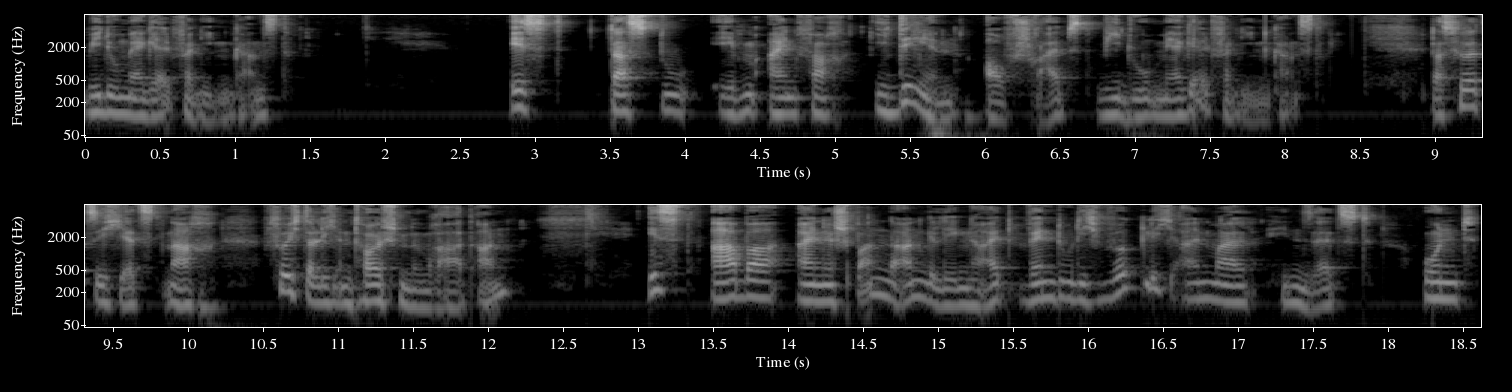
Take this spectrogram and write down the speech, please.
wie du mehr Geld verdienen kannst, ist, dass du eben einfach Ideen aufschreibst, wie du mehr Geld verdienen kannst. Das hört sich jetzt nach fürchterlich enttäuschendem Rat an, ist aber eine spannende Angelegenheit, wenn du dich wirklich einmal hinsetzt und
